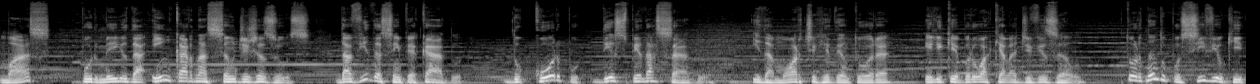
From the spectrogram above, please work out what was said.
Mas, por meio da encarnação de Jesus, da vida sem pecado, do corpo despedaçado e da morte redentora, ele quebrou aquela divisão, tornando possível que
